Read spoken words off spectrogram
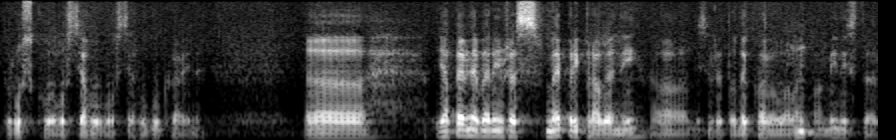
k Rusku a vo vzťahu, vo vzťahu k Ukrajine. E, ja pevne verím, že sme pripravení, a myslím, že to deklaroval aj pán minister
